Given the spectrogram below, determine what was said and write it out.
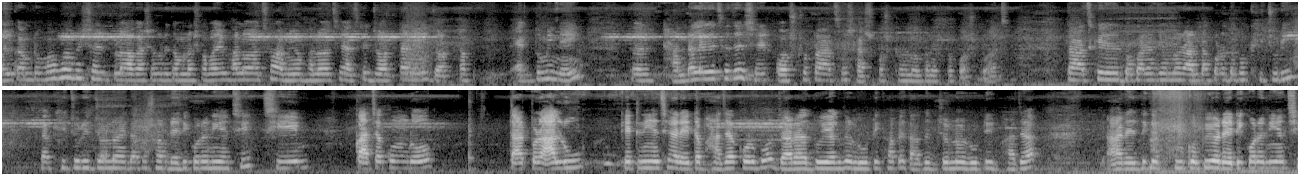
ওয়েলকাম টু মহুয়া বিশ্বাস ব্লগ। আশা করি তোমরা সবাই ভালো আছো, আমিও ভালো আছি। আজকে জ্বরটা নেই, জ্বরটা একদমই নেই। তো ঠান্ডা লেগেছে যে, সে কষ্টটা আছে, শ্বাসকষ্টের মতন একটা কষ্ট আছে। তো আজকে দোকানের জন্য রান্না করে দেবো খিচুড়ি। তা খিচুড়ির জন্য এই দেখো সব রেডি করে নিয়েছি। ছিম, কাঁচা কুমড়ো, তারপর আলু কেটে নিয়েছি। আর এটা ভাজা করব। যারা দুই একজন রুটি খাবে, তাদের জন্য রুটির ভাজা। আর এদিকে ফুলকপিও রেডি করে নিয়েছি,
